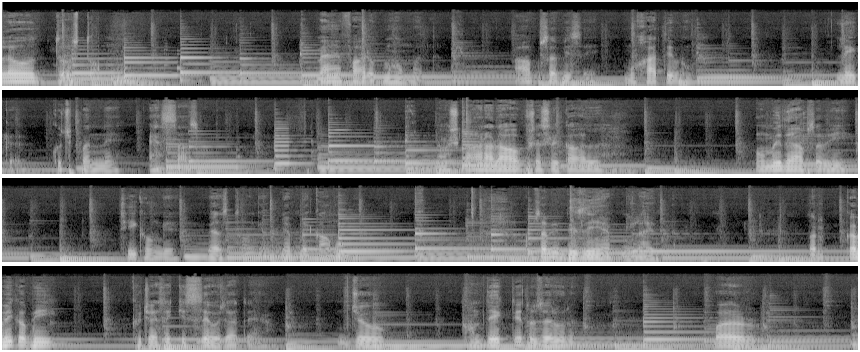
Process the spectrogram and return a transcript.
Hello दोस्तों, मैं फारूक मोहम्मद, आप सभी से मुखातिब हूँ। लेकर कुछ पन्ने एहसास नमस्कार, आदाब, सत श्रीकाल उम्मीद है आप सभी ठीक होंगे, व्यस्त होंगे अपने अपने कामों में। हम सभी बिज़ी हैं अपनी लाइफ में, पर कभी कभी कुछ ऐसे किस्से हो जाते हैं जो हम देखते तो ज़रूर हैं, पर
